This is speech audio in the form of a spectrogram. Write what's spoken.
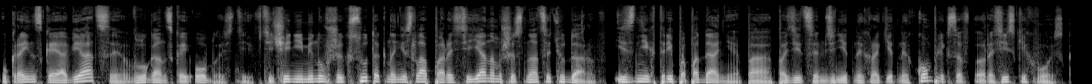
Украинская авиация в Луганской области в течение минувших суток нанесла по россиянам 16 ударов. Из них три попадания по позициям зенитных ракетных комплексов российских войск.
